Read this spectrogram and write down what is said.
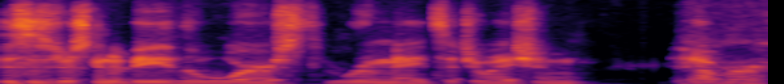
this is just going to be the worst roommate situation ever.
